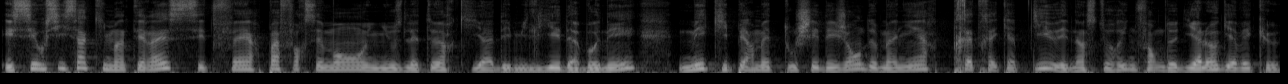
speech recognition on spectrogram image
Et c'est aussi ça qui m'intéresse, c'est de faire pas forcément une newsletter qui a des milliers d'abonnés, mais qui permet de toucher des gens de manière très très captive et d'instaurer une forme de dialogue avec eux.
